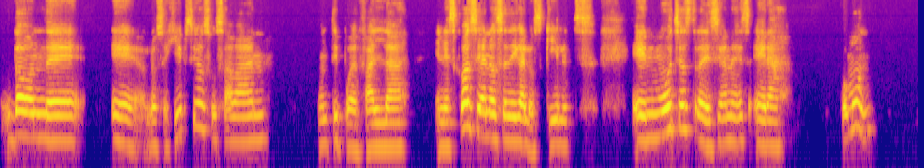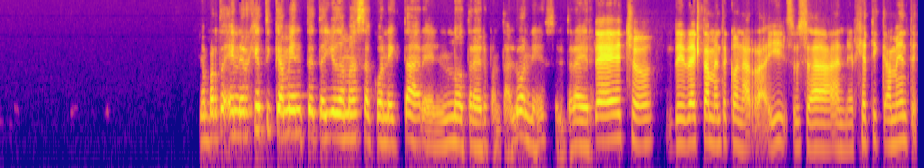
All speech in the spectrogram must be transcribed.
donde eh, los egipcios usaban un tipo de falda. En Escocia no se diga los kilts. En muchas tradiciones era común. Aparte, energéticamente te ayuda más a conectar el no traer pantalones, el traer... De hecho, directamente con la raíz, o sea, energéticamente.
